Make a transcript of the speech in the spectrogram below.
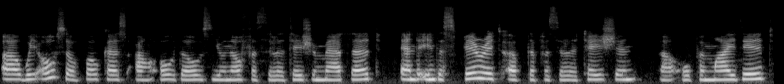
uh, we also focus on all those you know facilitation method, and in the spirit of the facilitation, uh, open-minded,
